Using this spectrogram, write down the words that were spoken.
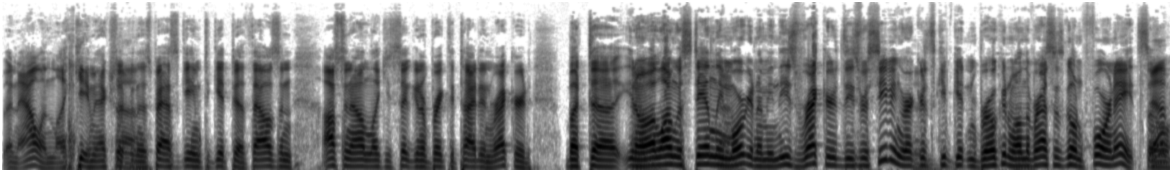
an Allen like game actually from this past game to get to a thousand. Austin Allen, like you said, going to break the tight end record. But uh, you know, along with Stanley Morgan, I mean, these records, these receiving records, keep getting broken while Nebraska's going four and eight. So Yeah,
